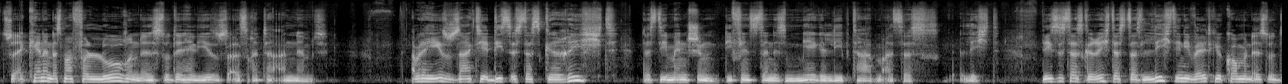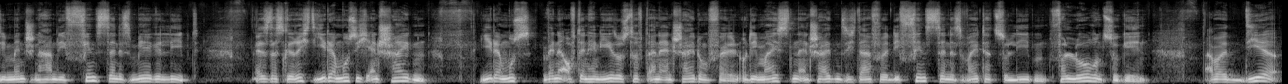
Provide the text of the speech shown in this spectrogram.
zu erkennen, dass man verloren ist und den Herrn Jesus als Retter annimmt. Aber der Jesus sagt hier, dies ist das Gericht, dass die Menschen die Finsternis mehr geliebt haben als das Licht. Dies ist das Gericht, dass das Licht in die Welt gekommen ist und die Menschen haben die Finsternis mehr geliebt. Es ist das Gericht, jeder muss sich entscheiden. Jeder muss, wenn er auf den Herrn Jesus trifft, eine Entscheidung fällen. Und die meisten entscheiden sich dafür, die Finsternis weiter zu lieben, verloren zu gehen. Aber dir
